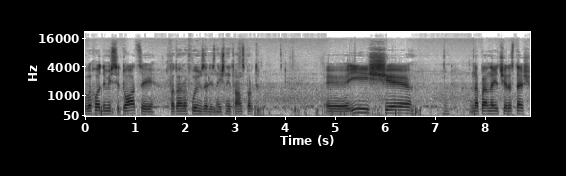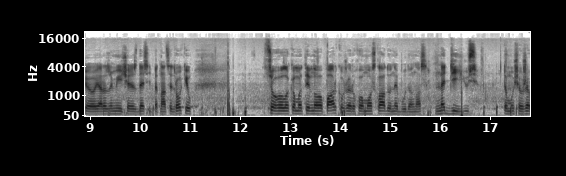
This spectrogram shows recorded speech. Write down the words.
виходимо із ситуації, фотографуємо залізничний транспорт. Е, І ще, напевно, через те, що я розумію, через 10-15 років цього локомотивного парку вже рухомого складу не буде у нас. Надіюсь. Тому що вже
